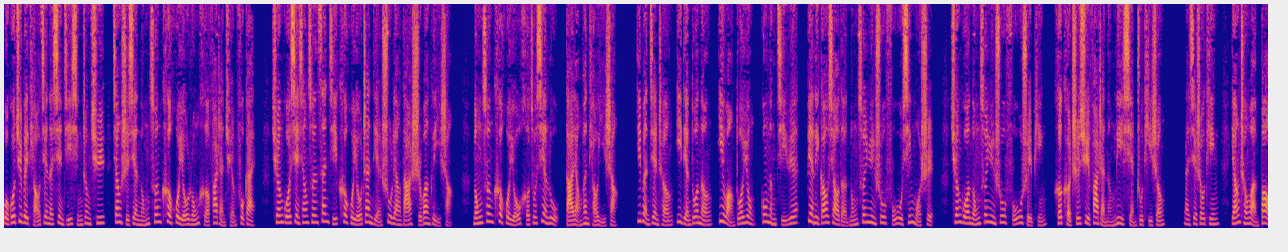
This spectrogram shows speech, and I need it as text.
我国具备条件的县级行政区将实现农村客货邮融合发展全覆盖，全国县乡村三级客货邮站点数量达十万个以上，农村客货邮合作线路达两万条以上。基本建成一点多能、一网多用、功能集约、便利高效的农村运输服务新模式，全国农村运输服务水平和可持续发展能力显著提升。感谢收听《羊城晚报》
